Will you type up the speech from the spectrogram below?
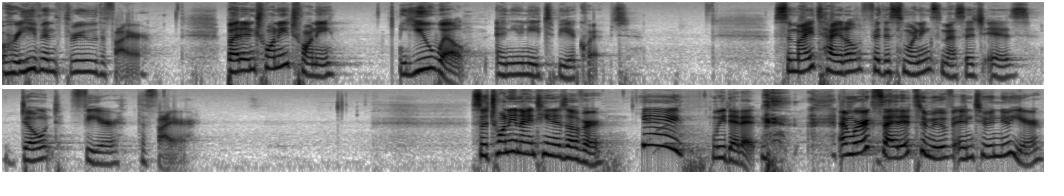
or even through the fire. But in 2020, you will, and you need to be equipped. So, my title for this morning's message is Don't Fear the Fire. So 2019 is over. Yay, we did it. and we're excited to move into a new year.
